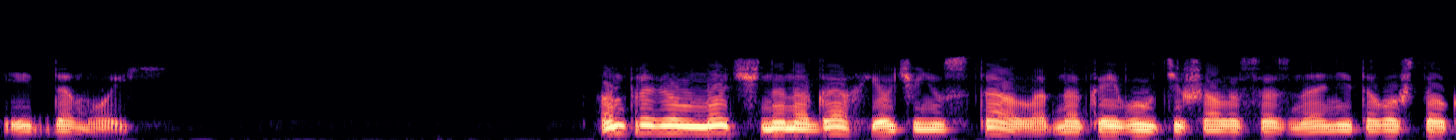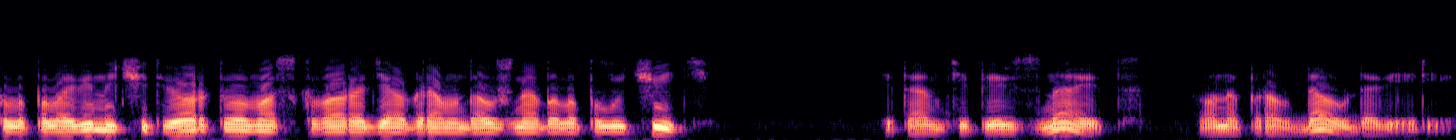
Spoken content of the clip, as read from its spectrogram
и домой. Он провел ночь на ногах и очень устал, однако его утешало сознание того, что около половины четвертого Москва радиограмму должна была получить. И там теперь знает, он оправдал доверие.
